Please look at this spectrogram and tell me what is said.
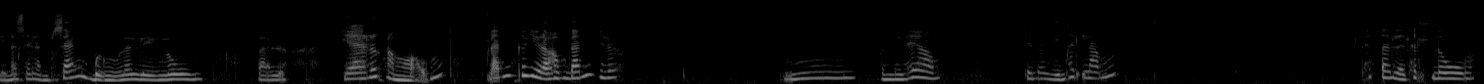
thì nó sẽ làm sáng bừng lên liền luôn. Và da rất là mỏng. Đánh cứ như là không đánh vậy đó. Uhm, mọi người thấy không? Cho nên diễm thích lắm. Thích ơi là thích luôn.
